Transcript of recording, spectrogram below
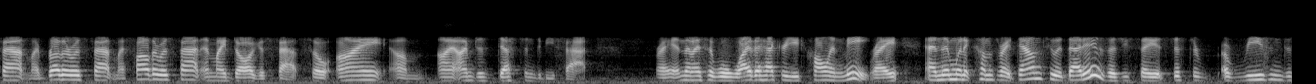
fat, my brother was fat, my father was fat, and my dog is fat." So I, um, I, I'm just destined to be fat right? And then I said, well, why the heck are you calling me, right? And then when it comes right down to it, that is, as you say, it's just a, a reason to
